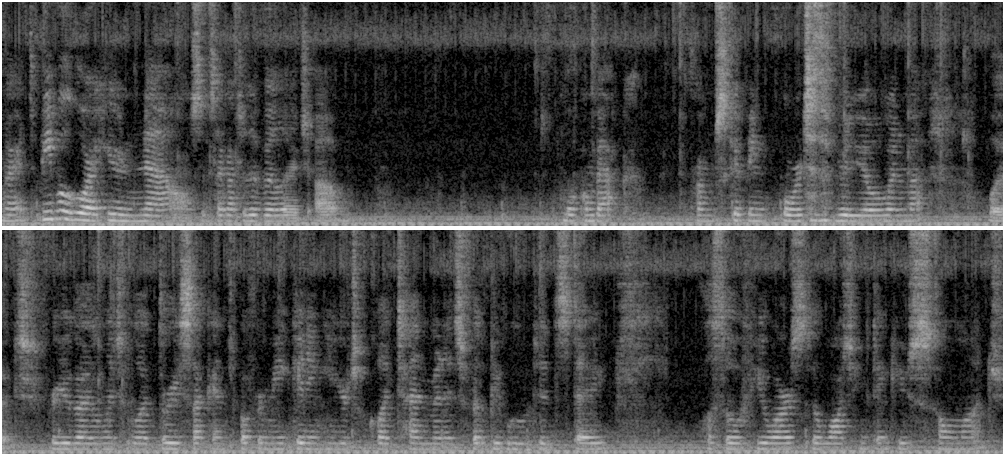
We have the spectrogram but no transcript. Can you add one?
Alright, the people who are here now, since I got to the village, um, welcome back from skipping forward to the video when I'm at, which for you guys only took like three seconds, but for me getting here took like 10 minutes for the people who did stay. Also, if you are still watching, thank you so much.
